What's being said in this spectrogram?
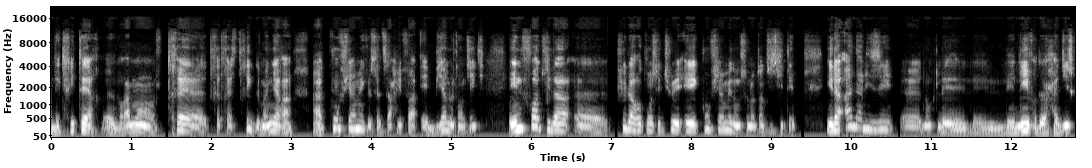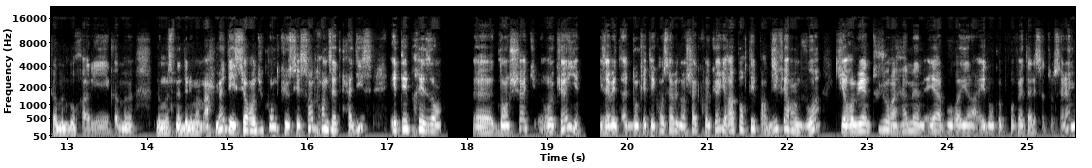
des, critères euh, vraiment très, très, très stricts de manière à, confirmer que cette sahifa est bien authentique. Et une fois qu'il a euh, pu la reconstituer et confirmer donc son authenticité, il a analysé euh, donc les, les, livres de hadith comme le Bukhari, comme le Musnad de l'imam Ahmed, et il s'est rendu compte que ces 137 hadiths étaient présents euh, dans chaque recueil, ils avaient donc été conservés dans chaque recueil, rapportés par différentes voix, qui reviennent toujours à Hammam et à Bouraya et donc au prophète salam,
